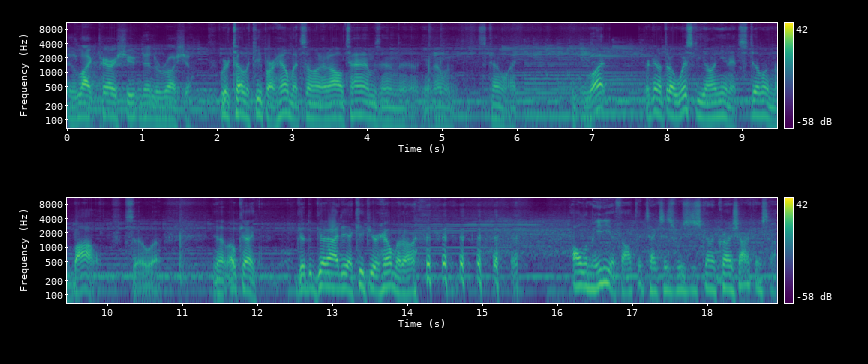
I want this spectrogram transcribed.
is like parachuting into Russia. We were told to keep our helmets on at all times, and uh, you know, and it's kind of like, what? They're going to throw whiskey on you, and it's still in the bottle. So, uh, yeah, okay, good, good idea. Keep your helmet on. all the media thought that Texas was just going to crush Arkansas,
